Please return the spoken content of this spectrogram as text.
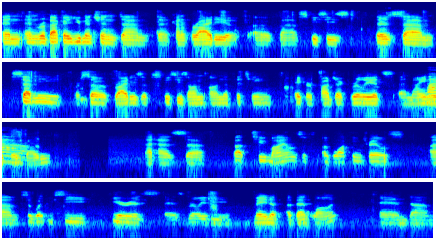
And and Rebecca, you mentioned um, the kind of variety of, of uh, species. There's um, 70 or so varieties of species on on the 15 acre project. Really, it's a nine Wow. acre garden that has uh, about two miles of, of walking trails. Um, so what you see here is is really the main event lawn, and um,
